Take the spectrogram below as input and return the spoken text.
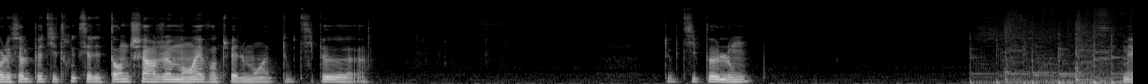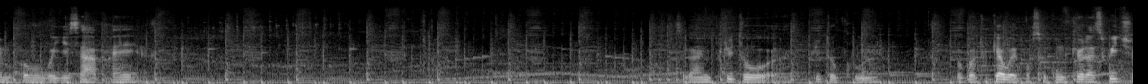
Bon, le seul petit truc, c'est les temps de chargement, éventuellement, un tout petit peu... Euh, tout petit peu long. Même quand vous voyez ça après... Euh, c'est quand même plutôt, euh, plutôt cool. Donc en tout cas, ouais, pour ceux qui ont que la Switch,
